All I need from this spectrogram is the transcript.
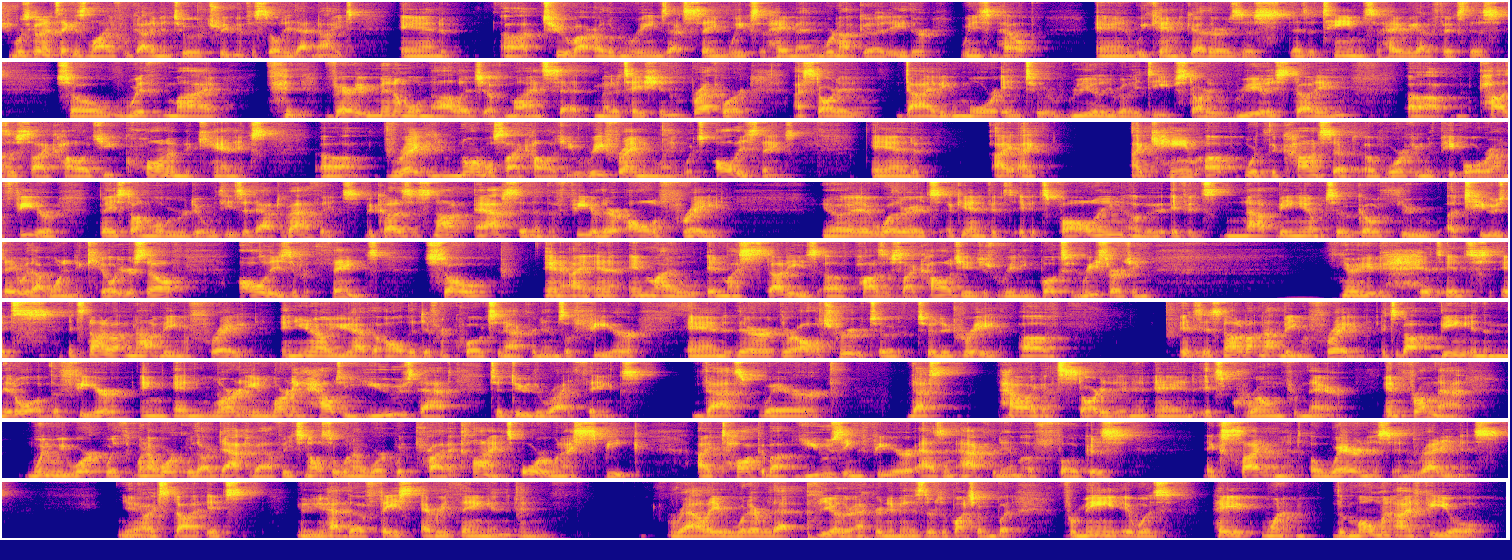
was going to take his life. We got him into a treatment facility that night, and uh, two of our other Marines that same week said, "Hey, man, we're not good either. We need some help." And we came together as a, as a team and said, "Hey, we got to fix this." So with my very minimal knowledge of mindset, meditation, breath work, I started diving more into it really, really deep. Started really studying uh, positive psychology, quantum mechanics, uh, normal psychology, reframing language, all these things. And I, I, I came up with the concept of working with people around fear based on what we were doing with these adaptive athletes because it's not absent of the fear. They're all afraid. You know, whether it's again, if it's if it's falling, if it's not being able to go through a Tuesday without wanting to kill yourself, all these different things. So and I and in my in my studies of positive psychology and just reading books and researching, you know, it's it's it's it's not about not being afraid. And you know, you have the, all the different quotes and acronyms of fear, and they're they're all true to to a degree. Of it's it's not about not being afraid. It's about being in the middle of the fear and and learning and learning how to use that to do the right things. That's where that's how I got started in it, and it's grown from there. And from that, when we work with when I work with our adaptive athletes and also when I work with private clients or when I speak, I talk about using fear as an acronym of focus, excitement, awareness, and readiness. You know, it's not it's you know you had the face everything and, and rally or whatever that the other acronym is. There's a bunch of them, but for me it was hey when the moment I feel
